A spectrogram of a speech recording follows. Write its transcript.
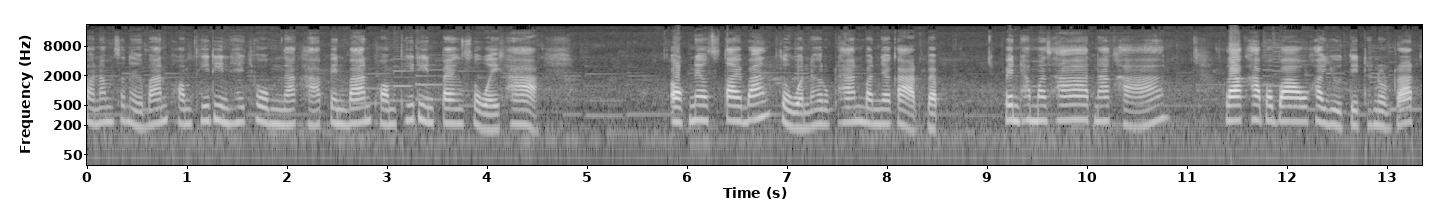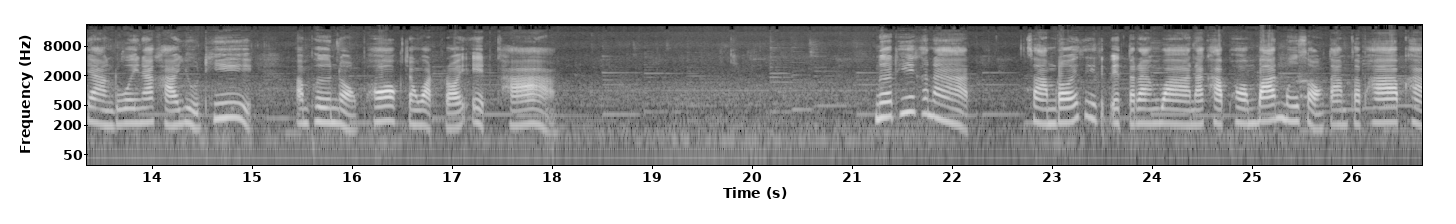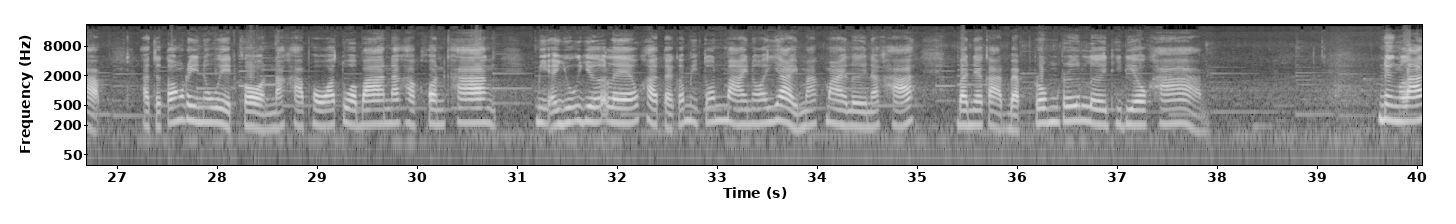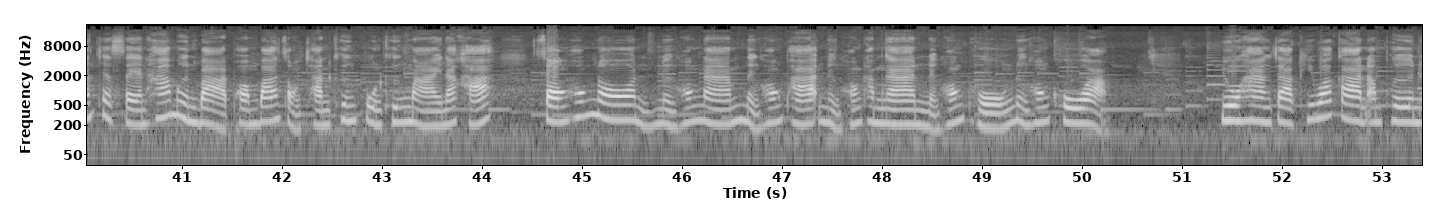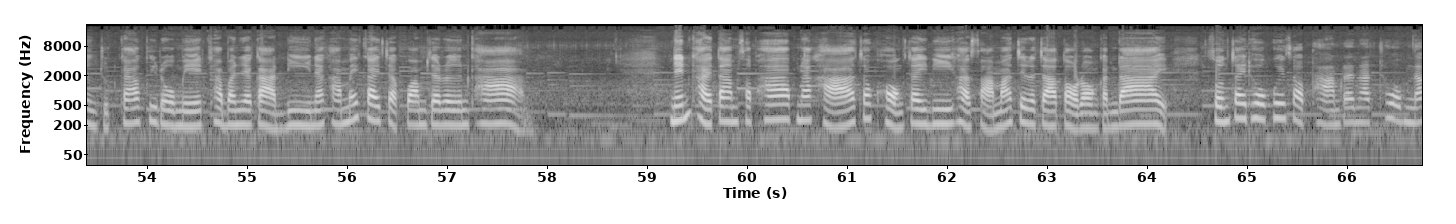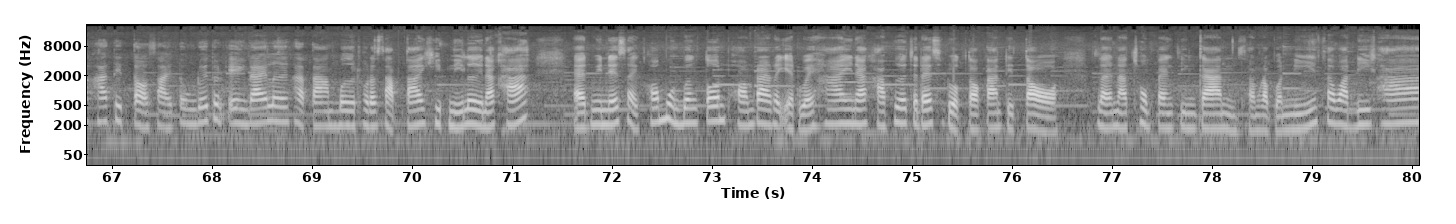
ขอนำเสนอบ้านพร้อมที่ดินให้ชมนะคะ เป็นบ้านพร้อมที่ดินแปลงสวยค่ะ ออกแนวสไตล์บ้านสวนนะคะทุกท่านบรรยากาศแบบเป็นธรรมชาตินะคะ ราคาเบาๆค่ะอยู่ติดถนนลาดยางด้วยนะคะ อยู่ที่อำเภอหนองพอกจังหวัดร้อยเอ็ดค่ะ เนื้อที่ขนาด 341 ตารางวานะคะ พร้อมบ้านมือสองตามสภาพค่ะ อาจจะต้องรีโนเวทก่อนนะคะ เพราะว่าตัวบ้านนะคะค่อนข้างมีอายุเยอะแล้วค่ะ แต่ก็มีต้นไม้น้อยใหญ่มากมายเลยนะคะ บรรยากาศแบบร่มรื่นเลยทีเดียวค่ะ1ล้าน7แสน5หมื่นบาท พร้อมบ้าน 2 ชั้น ครึ่งปูนครึ่งไม้นะคะ 2 ห้องนอน 1 ห้องน้ำ1ห้องพระ1ห้องทำงาน 1 ห้องโถง 1 ห้องครัว อยู่ห่างจากที่ว่าการอำเภอ 1.9 กิโลเมตรค่ะบรรยากาศดีนะคะ ไม่ไกลจากความเจริญค่ะเน้นขายตามสภาพนะคะ เจ้าของใจดีค่ะ สามารถเจรจาต่อรองกันได้ สนใจโทรคุยสอบถามและนัดชมนะคะ ติดต่อสายตรงด้วยตนเองได้เลยค่ะ ตามเบอร์โทรศัพท์ใต้คลิปนี้เลยนะคะ แอดมินได้ใส่ข้อมูลเบื้องต้นพร้อมรายละเอียดไว้ให้นะคะ เพื่อจะได้สะดวกต่อการติดต่อ และนัดชมแปลงจริงกันสำหรับวันนี้ สวัสดีค่ะ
